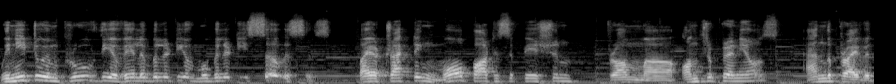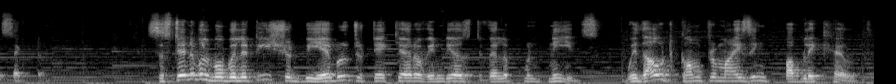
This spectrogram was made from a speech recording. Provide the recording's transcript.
we need to improve the availability of mobility services by attracting more participation from uh, entrepreneurs and the private sector. Sustainable mobility should be able to take care of India's development needs without compromising public health,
